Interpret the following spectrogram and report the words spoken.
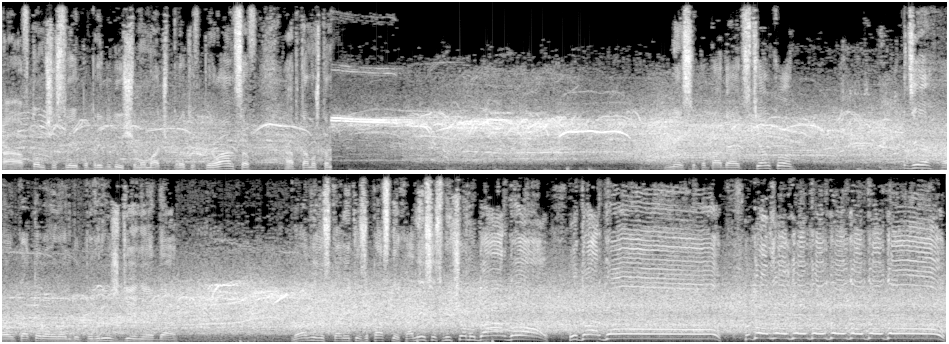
В том числе и по предыдущему матчу против перуанцев. Потому что Месси попадает в стенку. У которого вроде бы повреждение, да. Но они на скамейке запасных. А Месси с мячом. Удар, гол! Удар, гол! Гол, гол, гол, гол, гол, гол, гол, гол!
